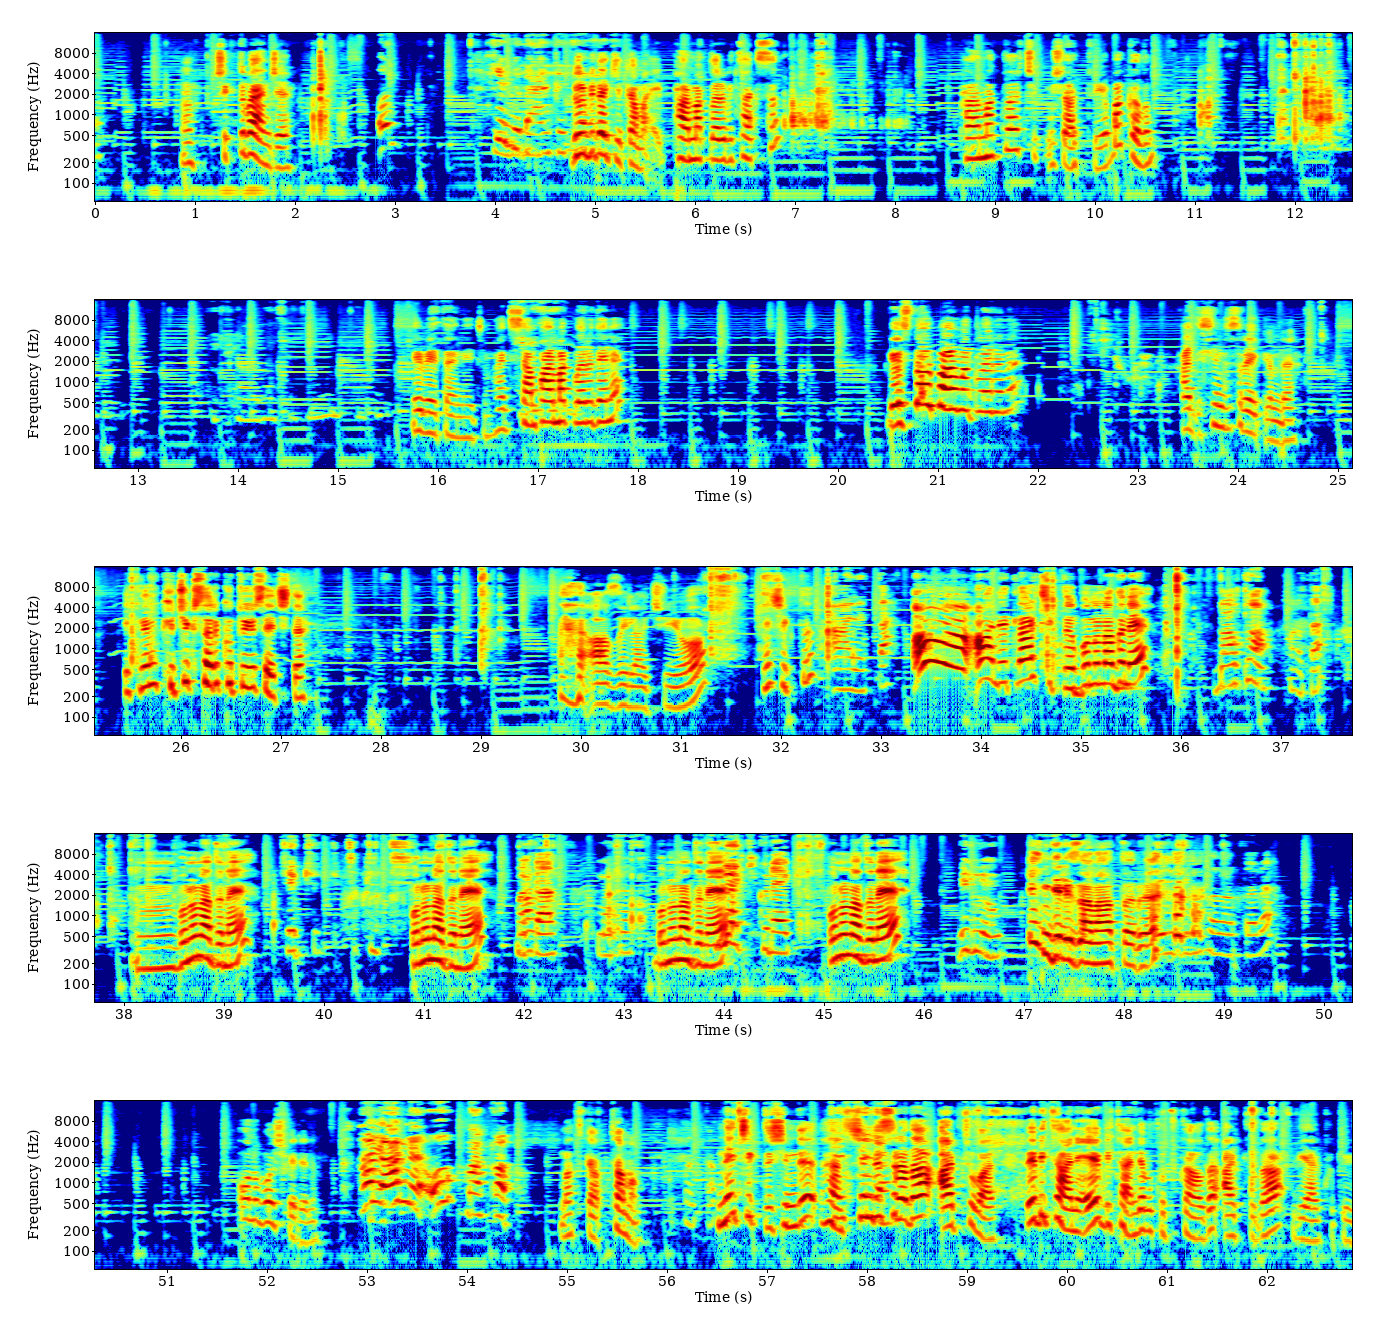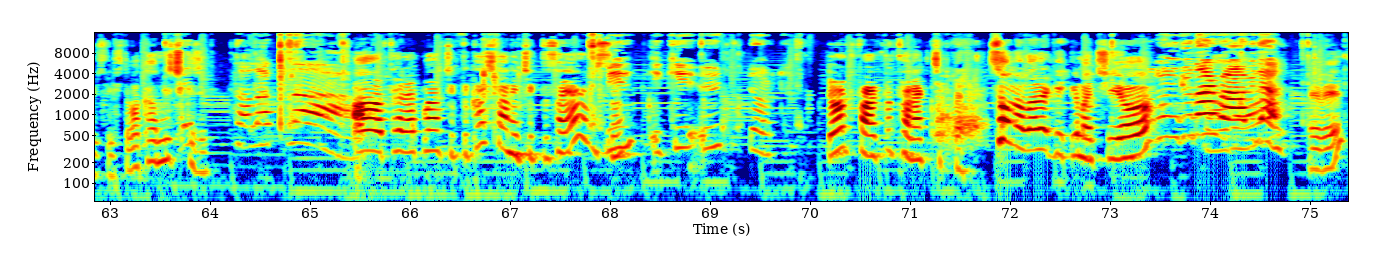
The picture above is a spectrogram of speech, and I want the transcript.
Hı, çıktı bence. Şimdi ben. Dur bir dakika ama parmakları bir taksın. Parmaklar çıkmış Alptu'ya. Bakalım. Evet anneciğim. Hadi sen parmakları dene. Göster parmaklarını. Hadi şimdi sıra iklimde. İklim küçük sarı kutuyu seçti. Ağzıyla açıyor. Ne çıktı? Aletler. Aa, aletler çıktı. Bunun adı ne? Balta. Balta. Hmm, bunun adı ne? Çekiç. Bunun adı ne? Makas. Makas. Bunun adı ne? Kürek. Kürek. Bunun adı ne? Bilmiyorum. İngiliz anahtarı. İngiliz sanatları. Onu boş verelim. Hayır anne o matkap. Matkap tamam. Ne çıktı şimdi? Ha, şimdi sırada Alptu var. Ve bir tane ev bir tane de bu kutu kaldı. Alptu da diğer kutuyu seçti. Bakalım ne çıkacak? Salaklar. Aa taraklar çıktı. Kaç tane çıktı sayar mısın? 1, 2, 3, 4. Dört farklı tarak çıktı. Son olarak iklim açıyor. Turuncular var abiler. Evet.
